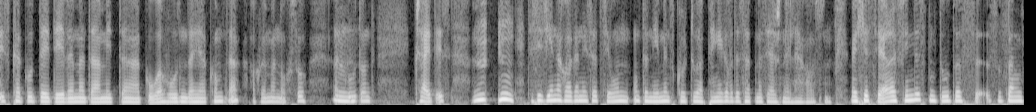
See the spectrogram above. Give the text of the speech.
ist keine gute Idee, wenn man da mit äh, Goa-Hosen daherkommt, auch wenn man noch so äh, mhm. gut und gescheit ist. Das ist je nach Organisation, Unternehmenskultur abhängig, aber das hat man sehr schnell heraus. Welche Serie findest du, das sozusagen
